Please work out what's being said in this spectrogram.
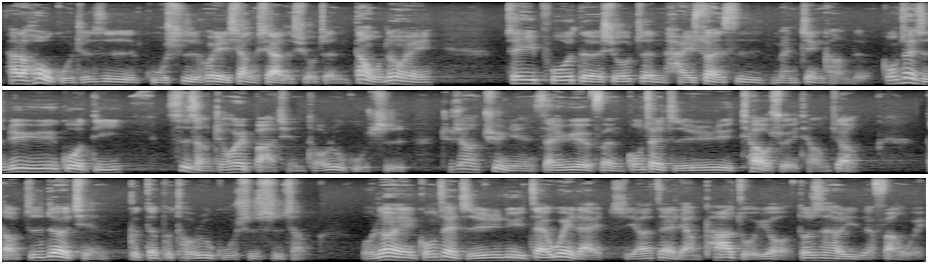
它的后果就是股市会向下的修正。但我认为。这一波的修正还算是蛮健康的，公债值利率过低，市场就会把钱投入股市。就像去年三月份公债值利率跳水调降，导致热钱不得不投入股市市场。我认为公债值利率在未来只要在两趴左右都是合理的范围。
